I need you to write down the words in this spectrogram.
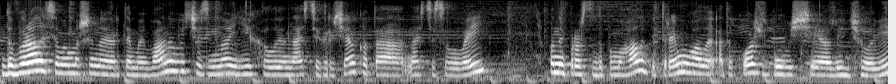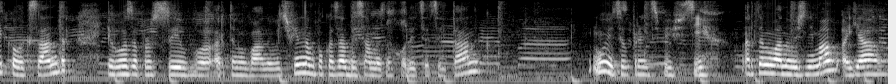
Добиралися ми машиною Артема Івановича. Зі мною їхали Настя Гриченко та Настя Соловей. Вони просто допомагали, підтримували. А також був ще один чоловік, Олександр. Його запросив Артем Іванович. Він нам показав, де саме знаходиться цей танк. Ну і це, в принципі, всі. Артем Іванович знімав, а я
